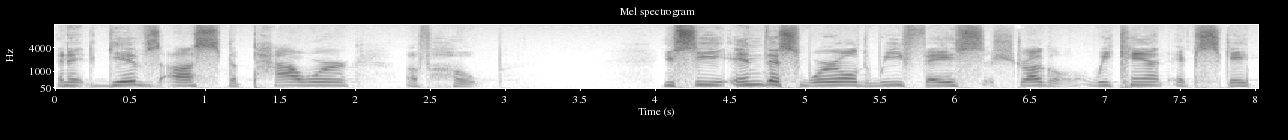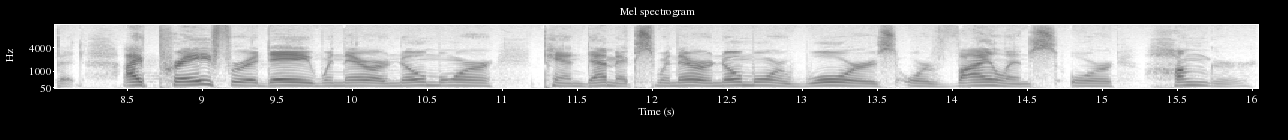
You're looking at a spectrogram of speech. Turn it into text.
And it gives us the power of hope. You see, in this world, we face struggle. We can't escape it. I pray for a day when there are no more pandemics, when there are no more wars or violence or hunger.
